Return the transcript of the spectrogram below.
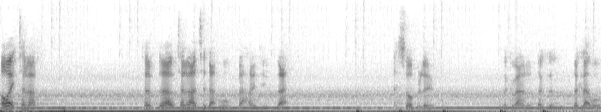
Oh wait, turn around. Turn, no, turn around to that wall behind you. There. I saw blue. Look around. Look at the, look at that wall.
